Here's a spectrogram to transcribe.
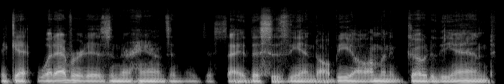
They get whatever it is in their hands and they just say, this is the end all be all. I'm going to go to the end.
